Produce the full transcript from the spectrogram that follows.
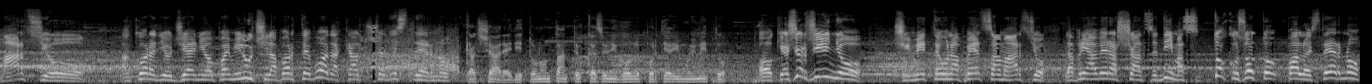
Marzio ancora Diogenio, poi Milucci, la porta è vuota, calcia di esterno. Calciare, hai detto non tante occasioni col portiere di movimento. Occhio a Giorginio, ci mette una pezza Marzio, la prima vera chance, Dimas, tocco sotto, pallo esterno.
